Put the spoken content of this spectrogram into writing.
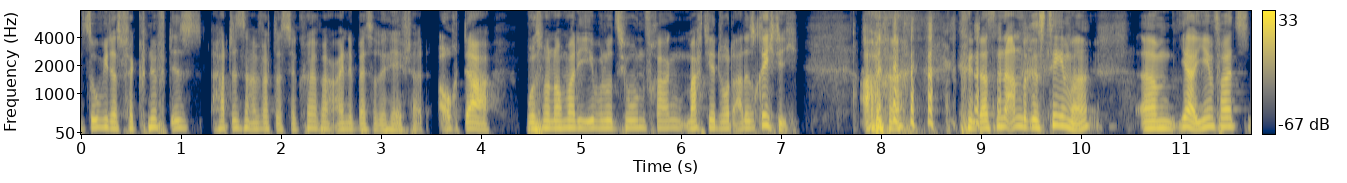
so wie das verknüpft ist, hat es einfach, dass der Körper eine bessere Hälfte hat. Auch da muss man nochmal die Evolution fragen, macht ihr dort alles richtig? Aber das ist ein anderes Thema. Ähm, ja, jedenfalls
